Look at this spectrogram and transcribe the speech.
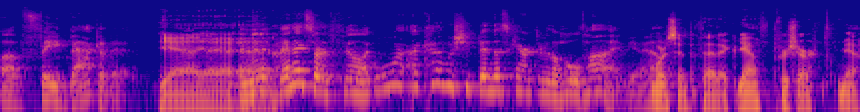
uh, fade back a bit. Yeah, yeah, yeah. And then, yeah. then I started feeling like, well, I kind of wish she'd been this character the whole time, you know. more sympathetic. Yeah, for sure. Yeah.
